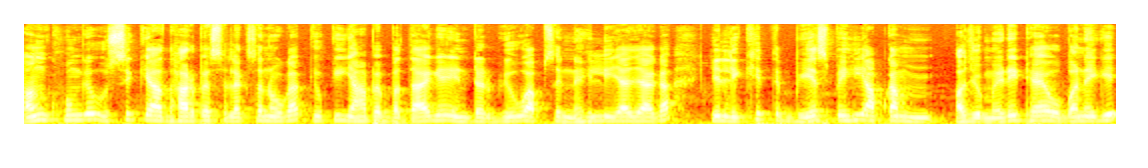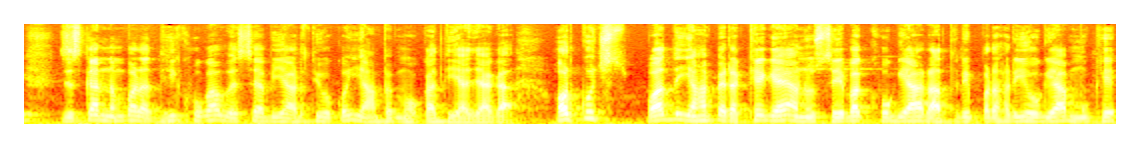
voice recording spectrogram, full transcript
अंक होंगे उसी के आधार पर सिलेक्शन होगा, क्योंकि यहाँ पे बताया गया इंटरव्यू आपसे नहीं लिया जाएगा। ये लिखित बेस पे ही आपका जो मेरिट है वो बनेगी, जिसका नंबर अधिक होगा, वैसे अभ्यर्थियों को यहाँ पे मौका दिया जाएगा। और कुछ पद यहाँ पे रखे गए। अनुसेवक हो गया, रात्रि प्रहरी हो गया, मुख्य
